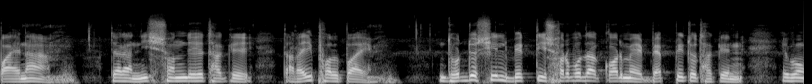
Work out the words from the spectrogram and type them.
পায় না। যারা নিঃসন্দেহে থাকে, তারাই ফল পায়। ধৈর্যশীল ব্যক্তি সর্বদা কর্মে ব্যাপৃত থাকেন এবং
